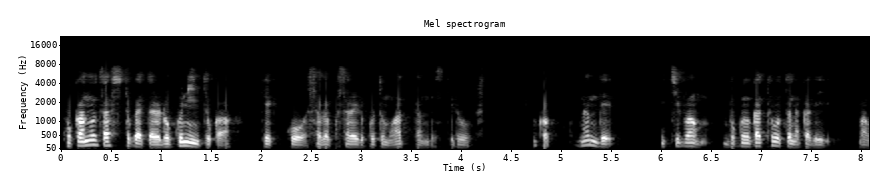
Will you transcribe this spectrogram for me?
他の雑誌とかやったら6人とか結構査読されることもあったんですけど、なんか、なんで一番僕が通った中で、まあ、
